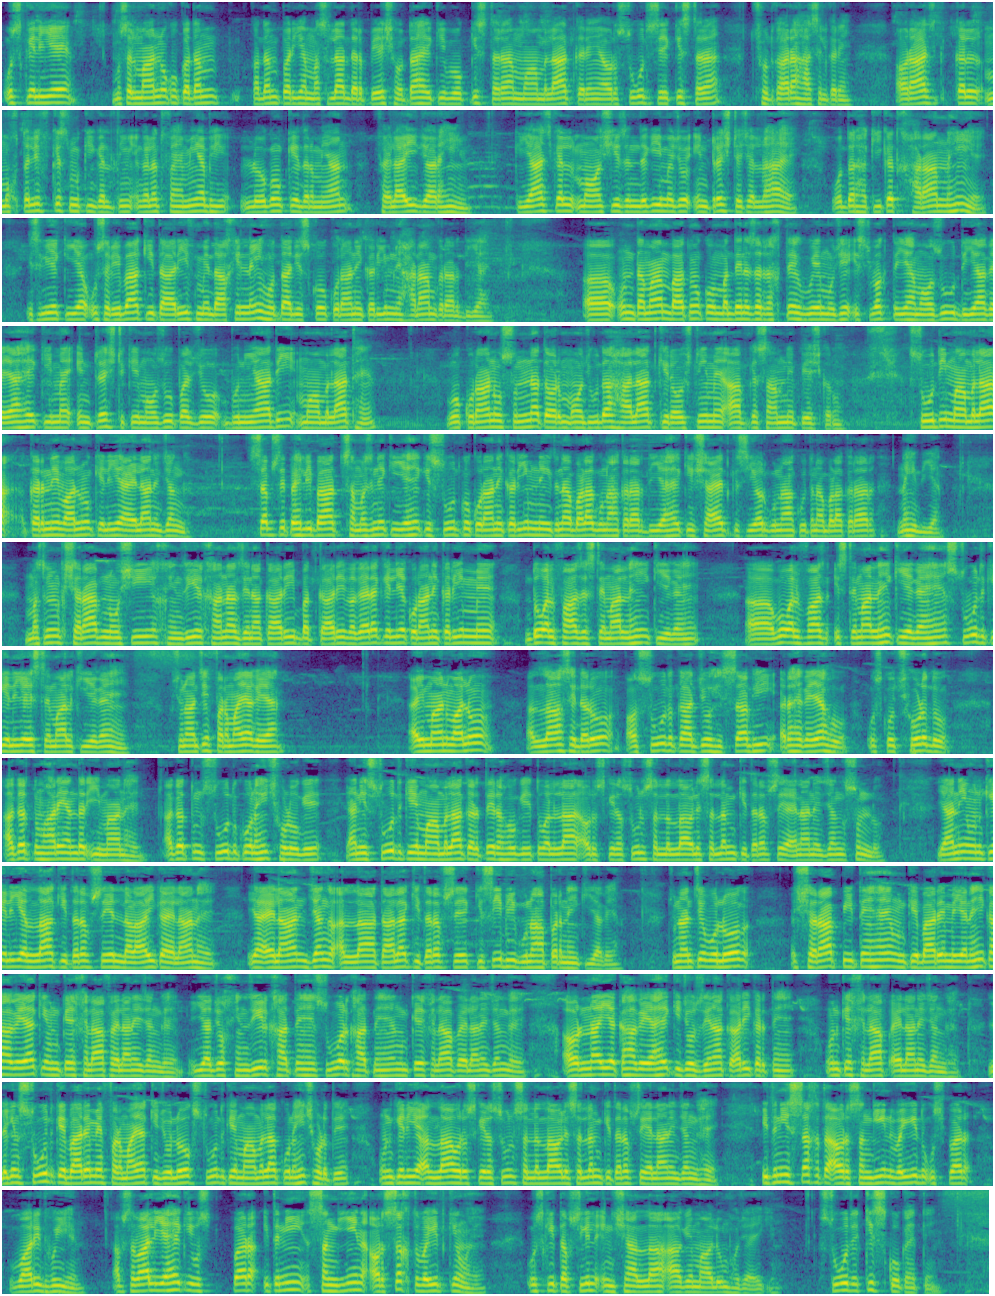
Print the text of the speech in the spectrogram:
اس کے لیے مسلمانوں کو قدم قدم پر یہ مسئلہ درپیش ہوتا ہے کہ وہ کس طرح معاملات کریں اور سود سے کس طرح چھٹکارا حاصل کریں۔ اور آج کل مختلف قسم کی غلطی، غلط فہمیاں بھی لوگوں کے درمیان پھیلائی جا رہی ہیں کہ آج کل معاشی زندگی میں جو انٹرسٹ چل رہا ہے، وہ در حقیقت حرام نہیں ہے۔ اس لیے کہ یہ اس ربا کی تعریف میں داخل نہیں ہوتا جس کو قرآن کریم نے حرام قرار دیا ہے۔ ان تمام باتوں کو مد نظر رکھتے ہوئے مجھے اس وقت یہ موضوع دیا گیا ہے کہ میں انٹرسٹ کے موضوع پر جو بنیادی معاملات ہیں، وہ قرآن و سنت اور موجودہ حالات کی روشنی میں آپ کے سامنے پیش کروں۔ سودی معاملہ کرنے والوں کے لیے اعلان جنگ۔ سب سے پہلی بات سمجھنے کی یہ ہے کہ سود کو قرآن کریم نے اتنا بڑا گناہ قرار دیا ہے کہ شاید کسی اور گناہ کو اتنا بڑا قرار نہیں دیا۔ مثلا شراب نوشی، خنزیر خانہ، زناکاری، بدکاری وغیرہ کے لیے قرآن کریم میں دو الفاظ استعمال نہیں کیے گئے ہیں۔ وہ الفاظ استعمال نہیں کیے گئے ہیں، سود کے لیے استعمال کیے گئے ہیں۔ چنانچہ فرمایا گیا، ایمان والوں، اللہ سے ڈرو اور سود کا جو حصہ بھی رہ گیا ہو، اس کو چھوڑ دو۔ اگر تمہارے اندر ایمان ہے، اگر تم سود کو نہیں چھوڑو گے یعنی سود کے معاملہ کرتے رہو گے، تو اللہ اور اس کے رسول صلی اللہ علیہ وسلم کی طرف سے اعلان جنگ سن لو۔ یعنی ان کے لیے اللہ کی طرف سے لڑائی کا اعلان ہے۔ یا اعلان جنگ اللہ تعالیٰ کی طرف سے کسی بھی گناہ پر نہیں کیا گیا۔ چنانچہ وہ لوگ شراب پیتے ہیں، ان کے بارے میں یہ نہیں کہا گیا کہ ان کے خلاف اعلان جنگ ہے، یا جو خنزیر کھاتے ہیں، سور کھاتے ہیں، ان کے خلاف اعلان جنگ ہے۔ اور نہ یہ کہا گیا ہے کہ جو زنا کاری کرتے ہیں، ان کے خلاف اعلان جنگ ہے۔ لیکن سود کے بارے میں فرمایا کہ جو لوگ سود کے معاملہ کو نہیں چھوڑتے، ان کے لیے اللہ اور اس کے رسول صلی اللہ علیہ وسلم کی طرف سے اعلان جنگ ہے۔ اتنی سخت اور سنگین وعید اس پر وارد ہوئی ہے۔ اب سوال یہ ہے کہ اس پر اتنی سنگین اور سخت وعید کیوں ہے؟ اس کی تفصیل انشاءاللہ اللہ آگے معلوم ہو جائے گی۔ سود کس کو کہتے ہیں؟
